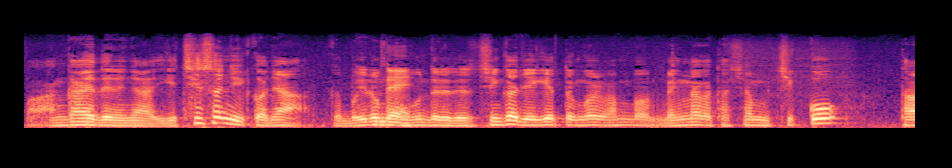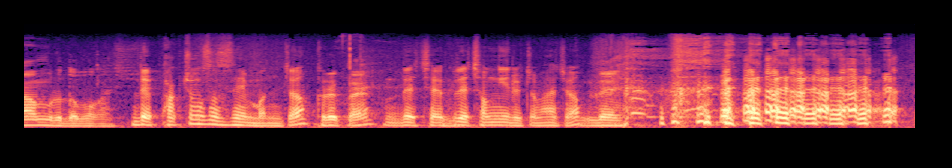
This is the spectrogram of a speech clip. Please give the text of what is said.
안 가야 되느냐, 이게 최선일 거냐, 그뭐 이런 네. 부분들에 대해서 지금까지 얘기했던 걸 한번 맥락을 다시 한번 짚고 다음으로 넘어가시죠. 네, 박중선 선생님 먼저. 그럴까요? 네, 제가 그래 정리를 좀 하죠. 네.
